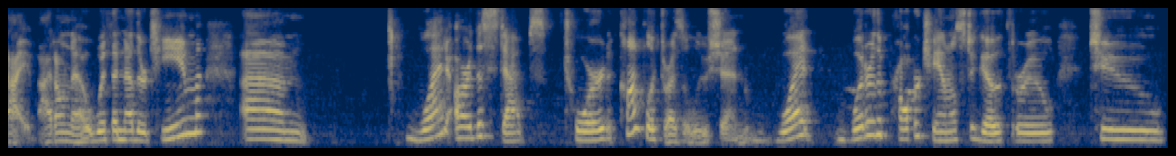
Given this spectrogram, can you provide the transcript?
I, I don't know, with another team. Um, what are the steps toward conflict resolution? What what are the proper channels to go through to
